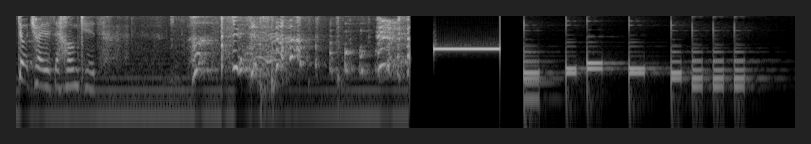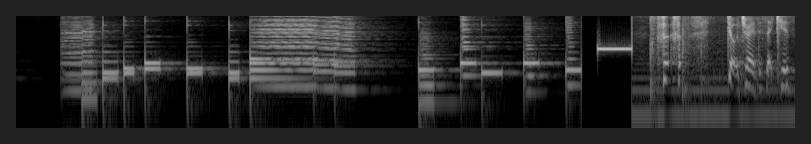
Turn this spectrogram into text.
Don't try this at home, kids. Don't try this at kids.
